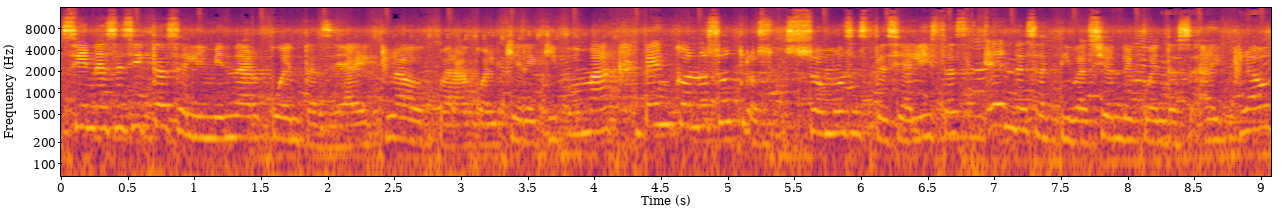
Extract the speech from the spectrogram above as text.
Si necesitas eliminar cuentas de iCloud para cualquier equipo Mac, ven con nosotros. Somos especialistas en desactivación de cuentas iCloud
